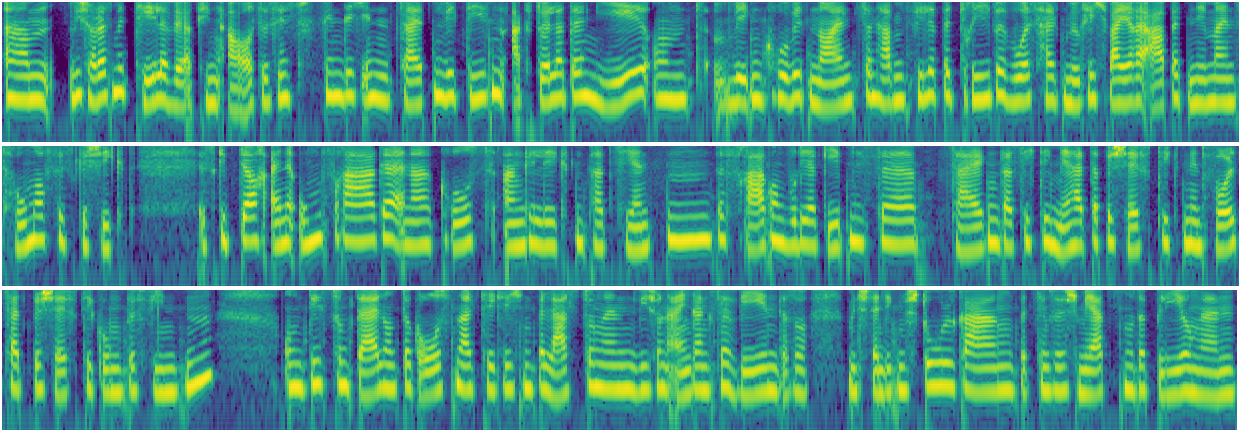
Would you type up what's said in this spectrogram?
Ähm, wie schaut das mit Teleworking aus? Das ist, finde ich, in Zeiten wie diesen aktueller denn je und wegen Covid-19 haben viele Betriebe, wo es halt möglich war, ihre Arbeitnehmer ins Homeoffice geschickt. Es gibt ja auch eine Umfrage einer groß angelegten Patientenbefragung, wo die Ergebnisse zeigen, dass sich die Mehrheit der Beschäftigten in Vollzeitbeschäftigung befinden und dies zum Teil unter großen alltäglichen Belastungen, wie schon eingangs erwähnt, also mit ständigem Stuhlgang bzw. Schmerzen oder Blähungen.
